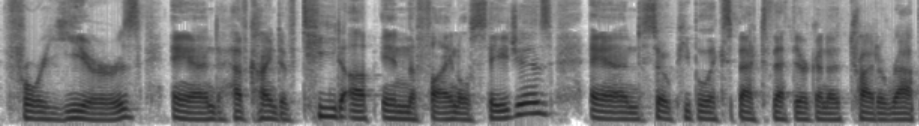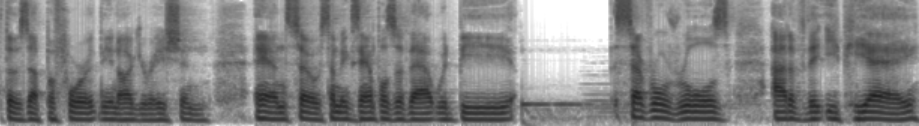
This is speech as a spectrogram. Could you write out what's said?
for years and have kind of teed up in the final stages. And so people expect that they're going to try to wrap those up before the inauguration. And so some examples of that would be several rules out of the EPA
